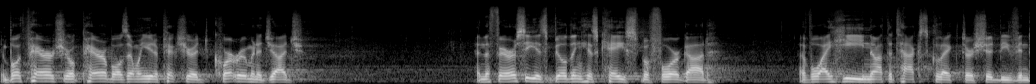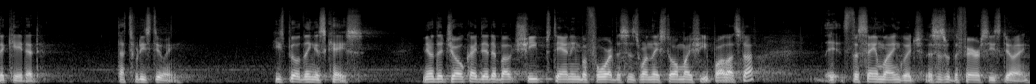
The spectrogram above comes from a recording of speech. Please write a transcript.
In both parables, I want you to picture a courtroom and a judge. And the Pharisee is building his case before God of why he, not the tax collector, should be vindicated. That's what he's doing. He's building his case. You know the joke I did about sheep standing before, this is when they stole my sheep, all that stuff? It's the same language. This is what the Pharisee's doing.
